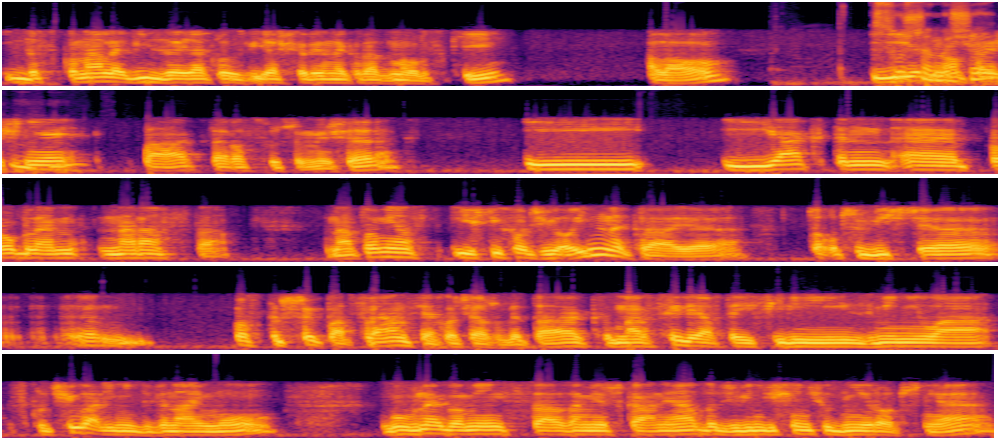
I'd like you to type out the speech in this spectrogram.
i doskonale widzę, jak rozwija się rynek nadmorski. Halo? Słyszymy się. jednocześnie, tak, teraz słyszymy się. I, jak ten e, problem narasta. Natomiast jeśli chodzi o inne kraje, to oczywiście prosty przykład, Francja chociażby, tak? Marsylia w tej chwili zmieniła, skróciła limit wynajmu głównego miejsca zamieszkania do 90 dni rocznie.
